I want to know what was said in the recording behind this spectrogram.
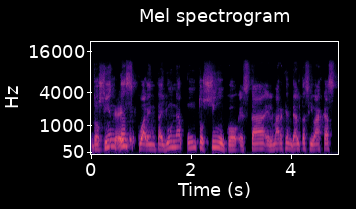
241.5 está el margen de altas y bajas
